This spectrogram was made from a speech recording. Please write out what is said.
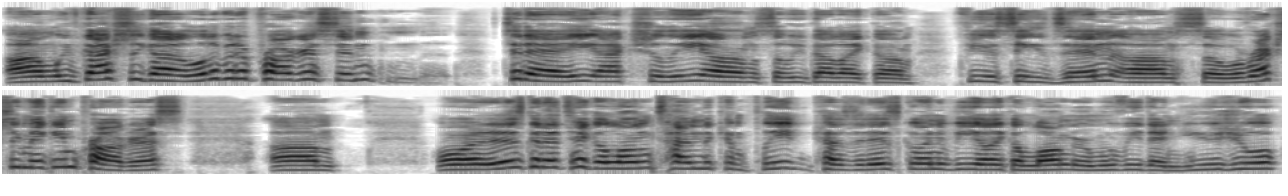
Um, we've actually got a little bit of progress in today, actually. Um, so we've got like um, a few seeds in. Um, so we're actually making progress. Well, it is going to take a long time to complete because it is going to be like a longer movie than usual.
